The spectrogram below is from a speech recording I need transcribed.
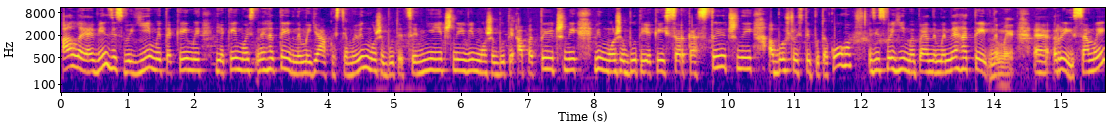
але він зі своїми такими якимось негативними якостями. Він може бути цинічний, він може бути апатичний, він може бути якийсь саркастичний або щось типу такого, зі своїми певними негативними е, рисами.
